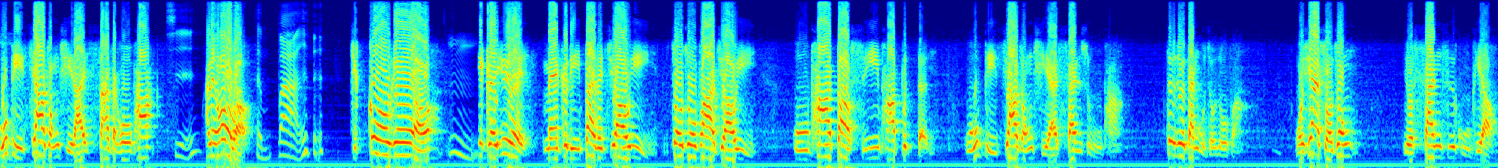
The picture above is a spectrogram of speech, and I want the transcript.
五笔加总起来三十五趴，是，安尼好不？很棒。一个月哦，嗯，一个月每个礼拜的交易，周周发的交易，五趴到十一趴不等，五笔加总起来三十五趴，这个就是单股周周发。我现在手中有三只股票，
